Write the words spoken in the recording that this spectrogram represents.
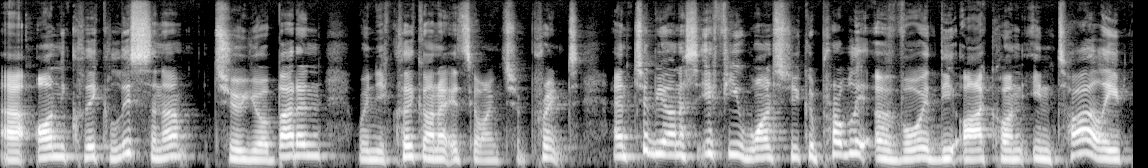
uh, on-click listener to your button. When you click on it, it's going to print. And to be honest, if you want, you could probably avoid the icon entirely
